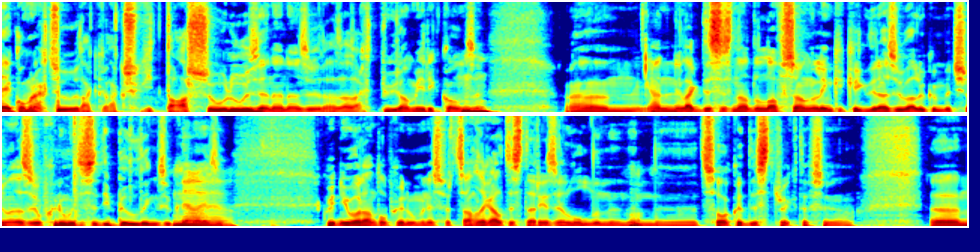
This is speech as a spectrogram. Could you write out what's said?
je komt echt zo, like, like zo gitaarsolo's in en zo. Dat is, dat is echt puur Amerikaans. Mhm. Ehm, en like This Is Not The Love Song link ik er zo wel ook een beetje, maar dat is opgenomen tussen die buildings ook. Ja, en zo. ja. Ik weet niet waar dat opgenomen is. Voor hetzelfde geld is het ergens in Londen, in, in eh, het Soccer District of zo. ja.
